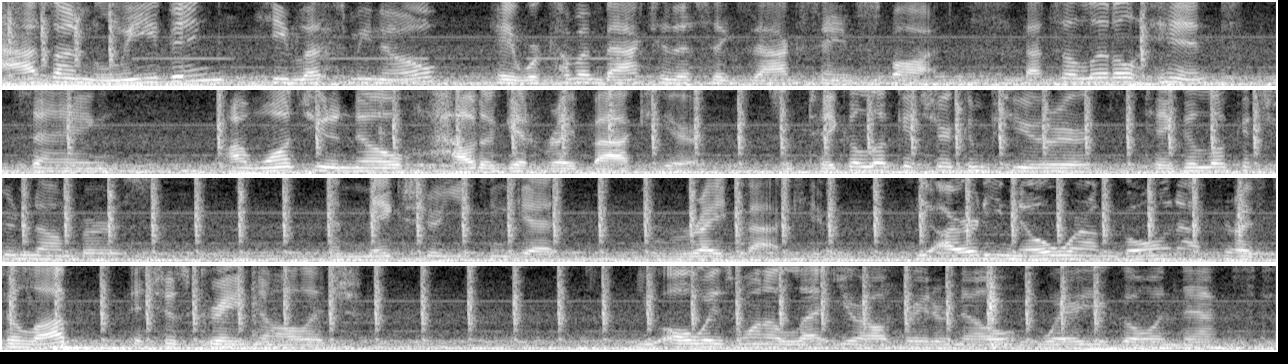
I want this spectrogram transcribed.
As I'm leaving, he lets me know, hey, we're coming back to this exact same spot. That's a little hint saying, I want you to know how to get right back here. So take a look at your computer, take a look at your numbers, and make sure you can get right back here. See, I already know where I'm going after I fill up. It's just great knowledge. You always want to let your operator know where you're going next.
